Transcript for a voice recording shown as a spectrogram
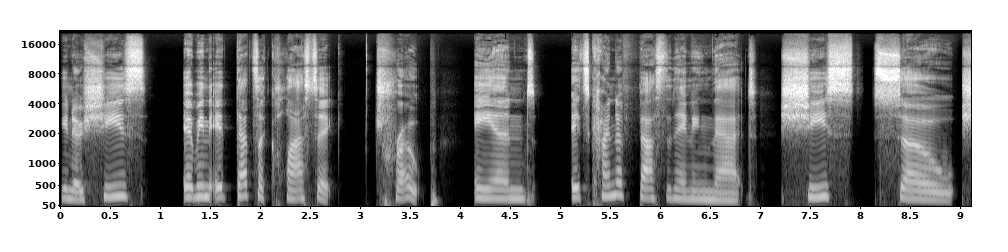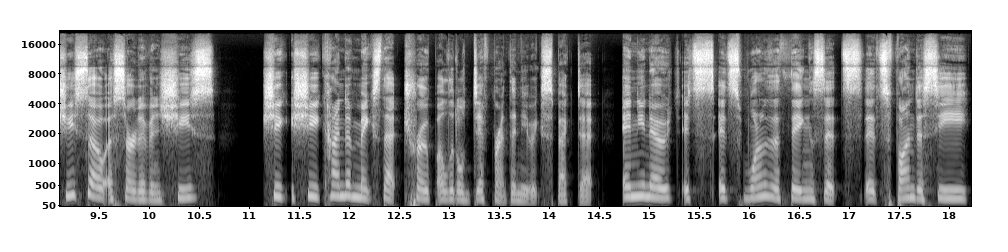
you know she's i mean it that's a classic trope and it's kind of fascinating that she's so she's so assertive and she's she she kind of makes that trope a little different than you expect it and you know it's it's one of the things that's it's fun to see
